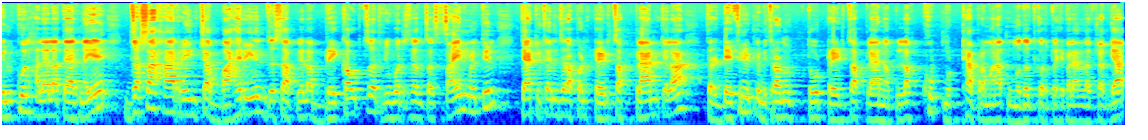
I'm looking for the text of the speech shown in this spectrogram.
बिलकुल हलायला तयार नाही आहे जसा हा रेंजच्या बाहेर येईल जसं आपल्याला ब्रेकआउटचं रिव्हर्सलचं साईन मिळतील त्या ठिकाणी जर आपण ट्रेडचा प्लॅन केला तर डेफिनेटली मित्रांनो तो ट्रेडचा प्लॅन आपल्याला खूप मोठ्या प्रमाणात मदत करतो हे पहिल्यांदा लक्षात घ्या.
